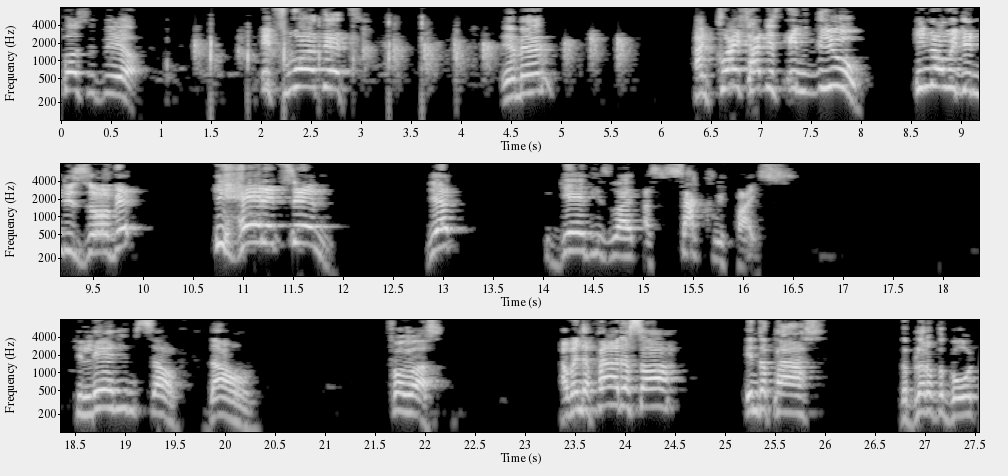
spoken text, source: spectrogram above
Persevere. It's worth it. Amen. And Christ had this in view. He knew we didn't deserve it. He hated sin. Yet, he gave his life a sacrifice. He laid himself down for us. And when the Father saw in the past the blood of the goat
